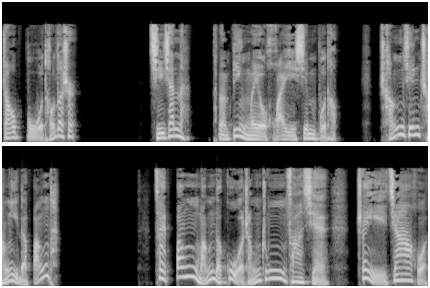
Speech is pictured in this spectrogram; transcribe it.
找捕头的事儿。起先呢，他们并没有怀疑新捕头，诚心诚意的帮他。在帮忙的过程中，发现这家伙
